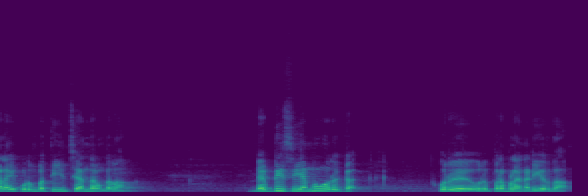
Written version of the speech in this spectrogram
கலை குடும்பத்தையும் சேர்ந்தவங்க தான். டெப்டி சிஎம்மும் ஒரு க ஒரு ஒரு பிரபல நடிகர் தான்.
